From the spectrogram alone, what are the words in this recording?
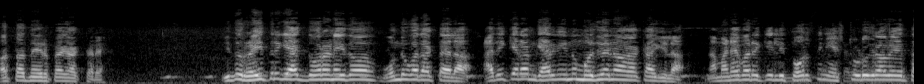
ಹತ್ತು ಹದಿನೈದು ರೂಪಾಯಿಗೆ ಹಾಕ್ತಾರೆ. ಇದು ರೈತರಿಗೆ ಯಾಕೆ ಧೋರಣೆ ಇದು? ಒಂದು ಗೊತ್ತಾಗ್ತಾ ಇಲ್ಲ. ಅದಕ್ಕೆ ನಮ್ಗೆ ಯಾರಿಗೂ ಇನ್ನೂ ಮದುವೆನೂ ಆಗಕ್ಕಾಗಿಲ್ಲ. ನಮ್ಮ ಮನೆ ಬರಕ್ಕೆ ಇಲ್ಲಿ ತೋರಿಸ್ತೀನಿ ಎಷ್ಟು ಹುಡುಗರವ್ರೆ ಅಂತ.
